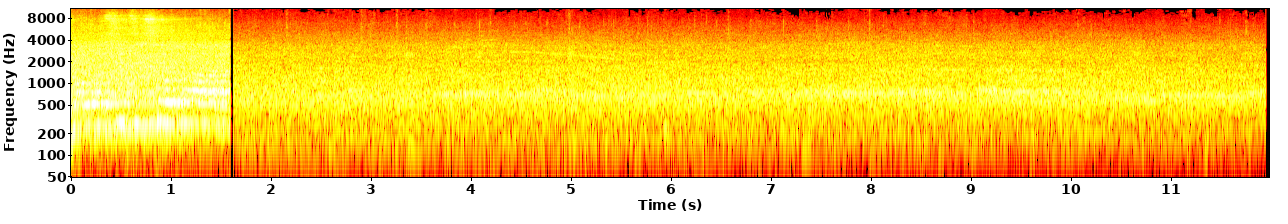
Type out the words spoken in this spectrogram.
Goals.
